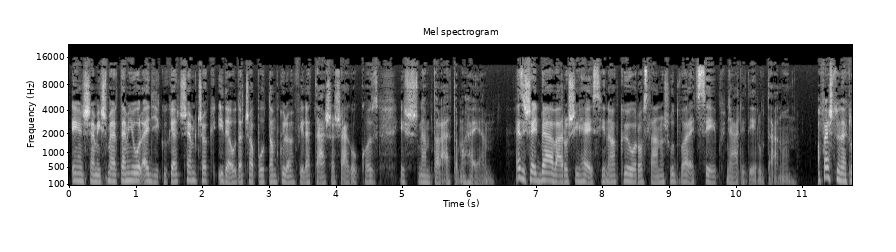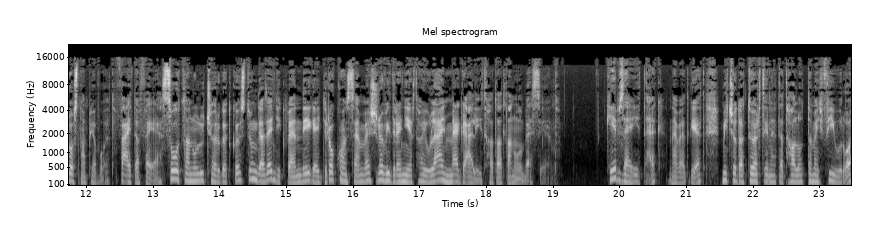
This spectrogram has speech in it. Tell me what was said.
én sem ismertem jól egyiküket sem, csak ide-oda csapódtam különféle társaságokhoz, és nem találtam a helyem. Ez is egy belvárosi helyszín, a kőoroszlános udvar egy szép nyári délutánon. A festőnek rossz napja volt, fájt a feje, szótlanul ücsörgött köztünk, de az egyik vendég, egy rokonszenves, rövidre nyírt hajú lány megállíthatatlanul beszélt. Képzeljétek, nevetgélt, micsoda történetet hallottam egy fiúról,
